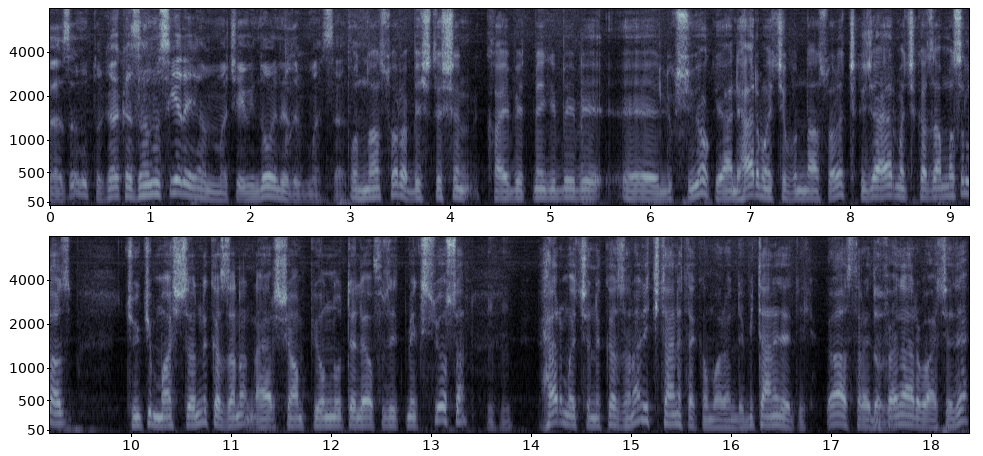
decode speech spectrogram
beyazlar mutlaka kazanması gereken bir maç. Evinde oynadı bir maç zaten. Bundan sonra Beşiktaş'ın kaybetme gibi bir e, lüksü yok. Yani her maçı bundan sonra çıkacağı her maçı kazanması lazım. Çünkü maçlarını kazanan eğer şampiyonluğu telaffuz etmek istiyorsan her maçını kazanan iki tane takım var önde. Bir tane de değil. Galatasaray'da, Fenerbahçe'de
